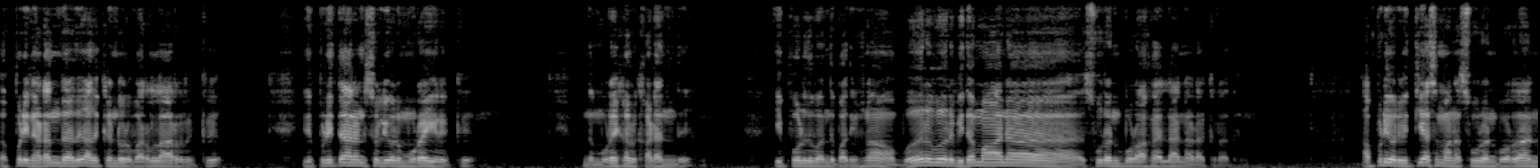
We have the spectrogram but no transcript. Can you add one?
எப்படி நடந்தது அதுக்கென்று ஒரு வரலாறு இருக்குது இது இப்படித்தான்னு சொல்லி ஒரு முறை இருக்குது இந்த முறைகள் கடந்து இப்பொழுது வந்து பார்த்திங்கன்னா வேறு வேறு விதமான சூரன் போராக எல்லாம் நடக்கிறது. அப்படி ஒரு வித்தியாசமான சூரன் போர் தான்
